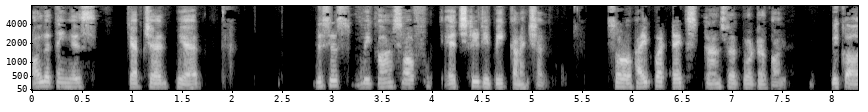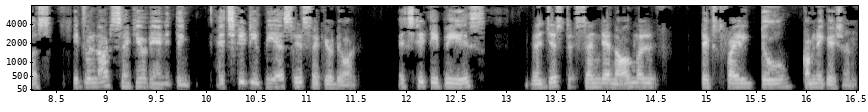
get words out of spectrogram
all the thing is captured here. This is because of HTTP connection. So hypertext transfer protocol because it will not secure anything. HTTPS is secured one. HTTP is they just send a normal text file to communication,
